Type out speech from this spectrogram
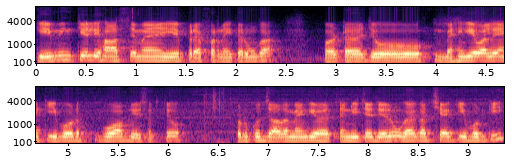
गेमिंग के लिहाज से मैं ये प्रेफर नहीं करूँगा बट जो महँगे वाले हैं कीबोर्ड वो आप ले सकते हो। थोड़े कुछ ज़्यादा महँगे हो जाते हैं नीचे दे दूँगा एक अच्छे कीबोर्ड की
